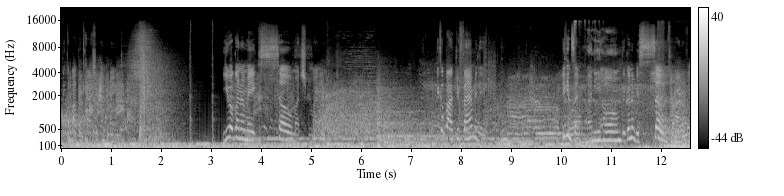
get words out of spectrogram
think about the cash you're gonna make. You are gonna make so much about your family. You can send money home. They're gonna be so proud.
